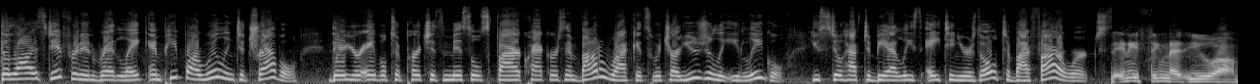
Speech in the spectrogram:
The law is different in Red Lake and people are willing to travel. There you're able to purchase missiles, firecrackers, and bottle rockets, which are usually illegal. You still have to be at least 18 years old to buy fireworks. Anything that you uh,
